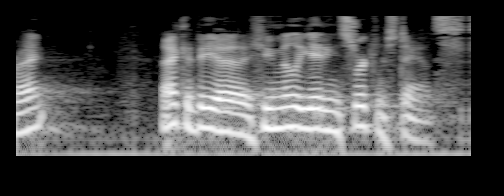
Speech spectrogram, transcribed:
Right? That could be a humiliating circumstance.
